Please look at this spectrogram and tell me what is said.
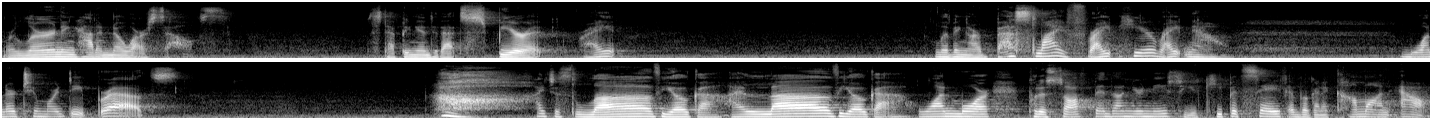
We're learning how to know ourselves. Stepping into that spirit, right? Living our best life right here, right now. One or two more deep breaths. I just love yoga. I love yoga. One more. Put a soft bend on your knee so you keep it safe, and we're going to come on out.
